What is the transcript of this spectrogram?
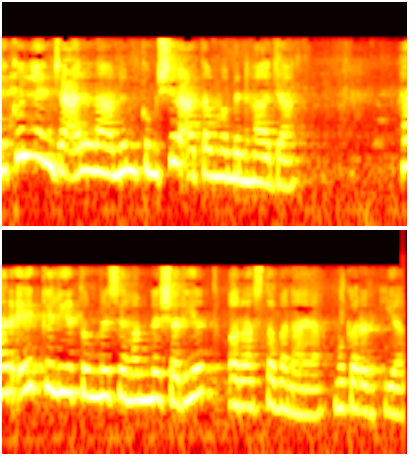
لکل جعلنا منکم شرعتم و منہاجا ہر ایک کے لیے تم میں سے ہم نے شریعت اور راستہ بنایا، مقرر کیا۔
